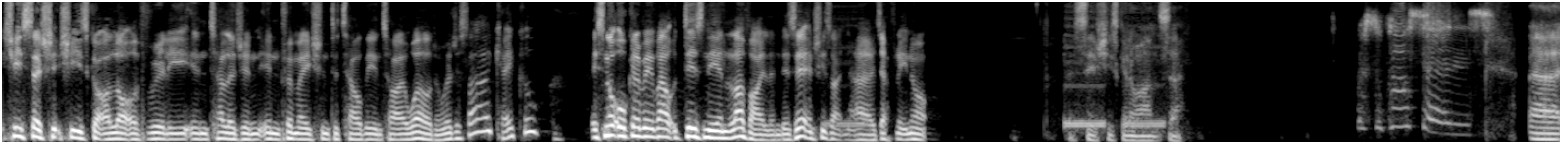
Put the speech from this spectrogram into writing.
She says she, she's got a lot of really intelligent information to tell the entire world, and we're just like, okay, cool. It's not all going to be about Disney and Love Island, is it? And she's like, no, definitely not. Let's see if she's going to answer. Russell Parsons. Uh,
